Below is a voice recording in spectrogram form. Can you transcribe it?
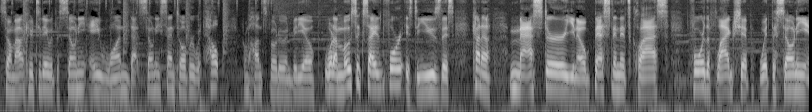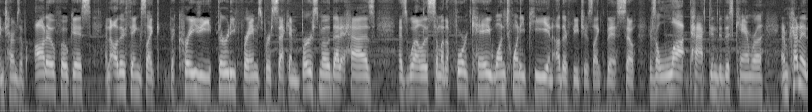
So I'm out here today with the Sony A1 that Sony sent over with help from Hunts Photo and Video. What I'm most excited for is to use this kind of master, you know, best in its class for the flagship with the Sony in terms of autofocus and other things like the crazy 30 frames per second burst mode that it has, as well as some of the 4K 120p and other features like this. So there's a lot packed into this camera and I'm kind of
